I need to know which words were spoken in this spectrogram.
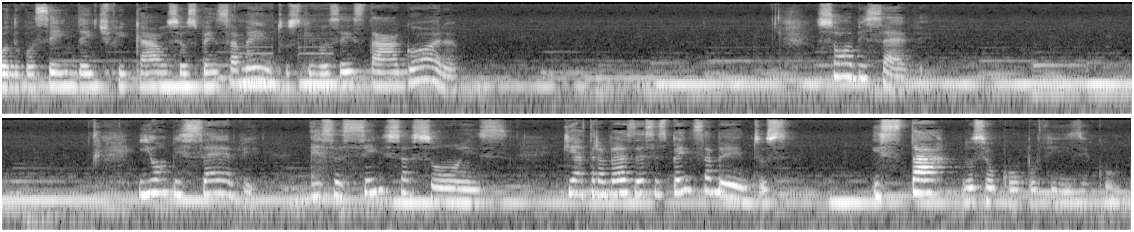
Quando você identificar os seus pensamentos que você está agora, só observe. E observe essas sensações que através desses pensamentos está no seu corpo físico.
